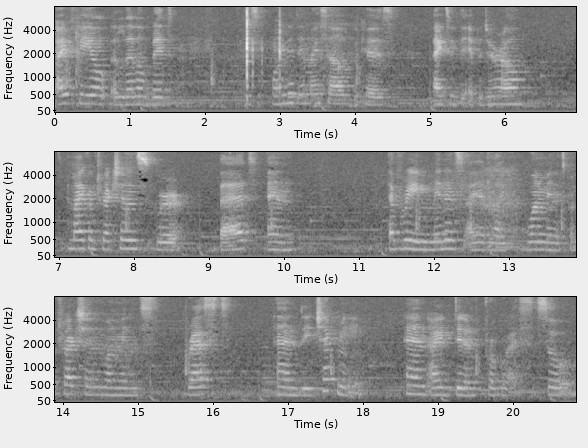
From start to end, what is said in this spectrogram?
I feel a little bit disappointed in myself because I took the epidural. My contractions were bad and every minute I had like one minute contraction, one minute rest and they checked me and I didn't progress. So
